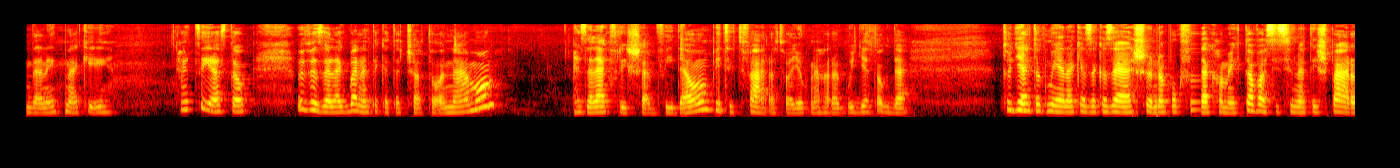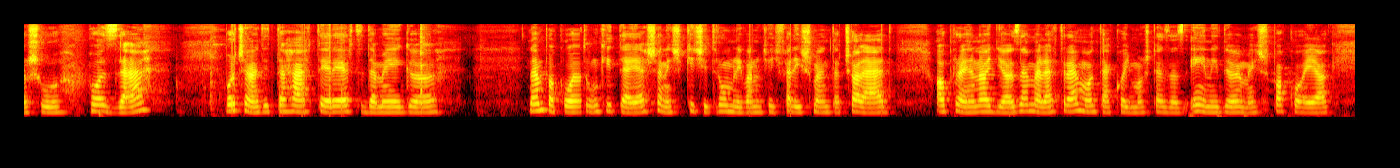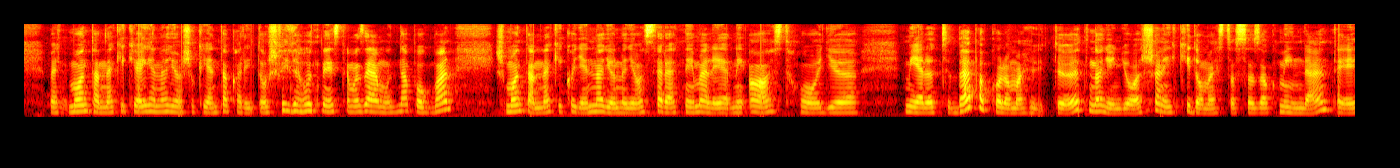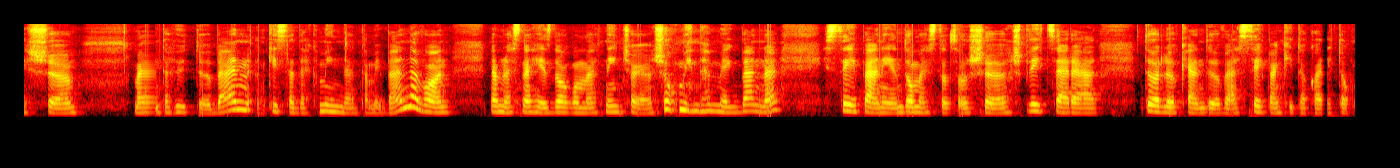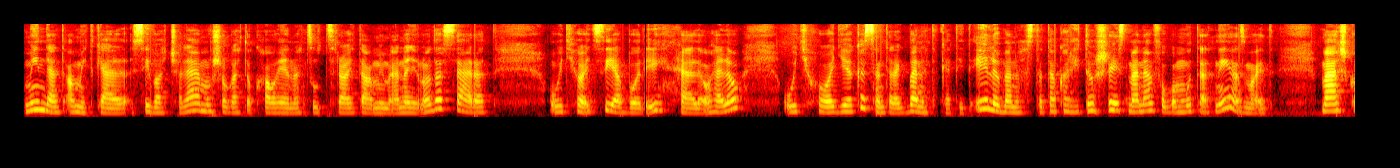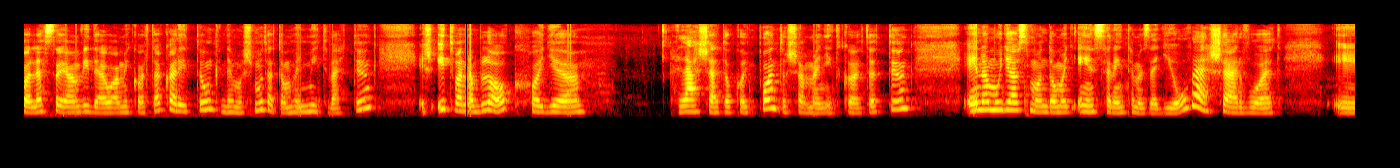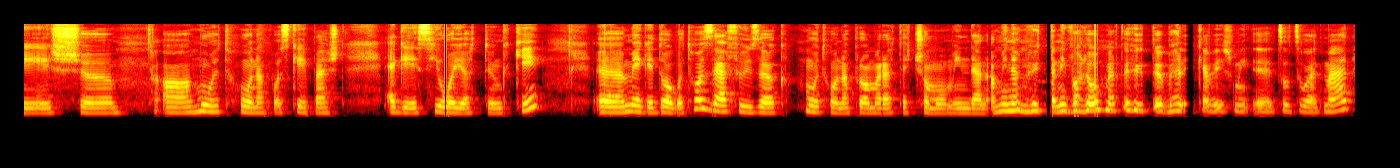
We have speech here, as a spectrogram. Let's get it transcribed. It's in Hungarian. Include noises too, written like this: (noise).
mindenit neki. Hát sziasztok! Üdvözöllek benneteket a csatornámon. Ez a legfrissebb videóm. Picit fáradt vagyok, ne haragudjatok, de tudjátok milyenek ezek az első napok, főleg ha még tavaszi szünet is párosul hozzá. Bocsánat itt a háttérért, de még uh, nem pakoltunk ki teljesen, és kicsit romli van, úgyhogy fel is ment a család. Apraja nagyja az emeletre, mondták, hogy most ez az én időm, és pakoljak mert mondtam nekik, hogy igen, nagyon sok ilyen takarítós videót néztem az elmúlt napokban, és mondtam nekik, hogy én nagyon-nagyon szeretném elérni azt, hogy mielőtt bepakolom a hűtőt, nagyon gyorsan így kidomesztoszozok mindent, és mert a hűtőben, kiszedek mindent, ami benne van, nem lesz nehéz dolgom, mert nincs olyan sok minden még benne, és szépen ilyen domesztoszos spritzerrel, törlőkendővel szépen kitakarítok mindent, amit kell szivacsal elmosogatok, ha olyan a cucc rajta, ami már nagyon odaszáradt, Úgyhogy szia Bori, hello, hello. Úgyhogy köszöntelek benneteket itt élőben, azt a takarítós részt már nem fogom mutatni, az majd máskor lesz olyan videó, amikor takarítunk, de most mutatom, hogy mit vettünk. És itt van a blokk, hogy lássátok, hogy pontosan mennyit költöttünk. Én amúgy azt mondom, hogy én szerintem ez egy jó vásár volt, és a múlt hónaphoz képest egész jól jöttünk ki. Még egy dolgot hozzáfűzök, múlt hónapról maradt egy csomó minden, ami nem hűteni való, mert a hűtőben elég kevés cucc volt már,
